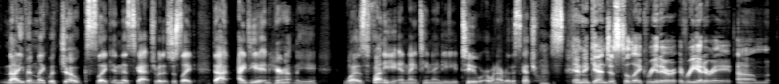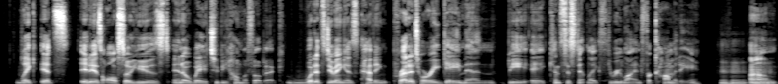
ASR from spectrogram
not even like with jokes like in this sketch but it's just like that idea inherently was funny in 1992 or whenever the sketch was And again, just to like reiter- reiterate, um, like it's it is also used in a way to be homophobic. What it's doing is having predatory gay men be a consistent like through line for comedy. mm-hmm, Um,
